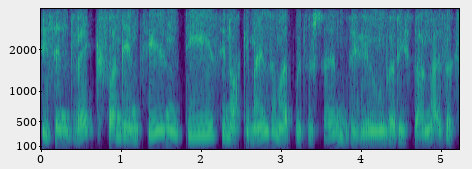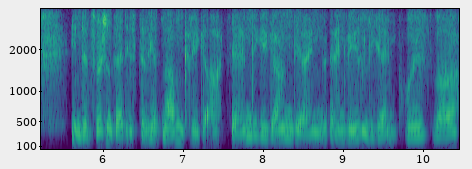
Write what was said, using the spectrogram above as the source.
Sie sind weg von den Zielen, die sie noch gemeinsam hat mit der Studentenbewegung, würde ich sagen. Also in der Zwischenzeit ist der Vietnamkrieg auch zu Ende gegangen, der ein, ein wesentlicher Impuls war.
